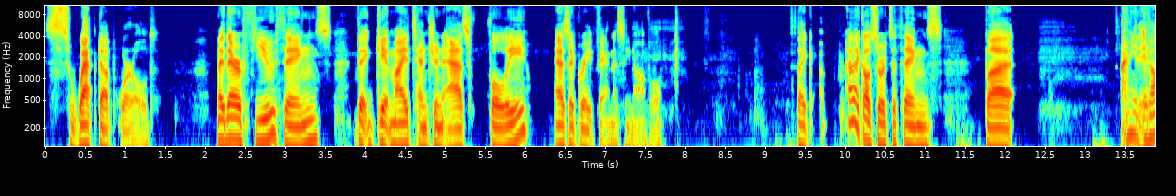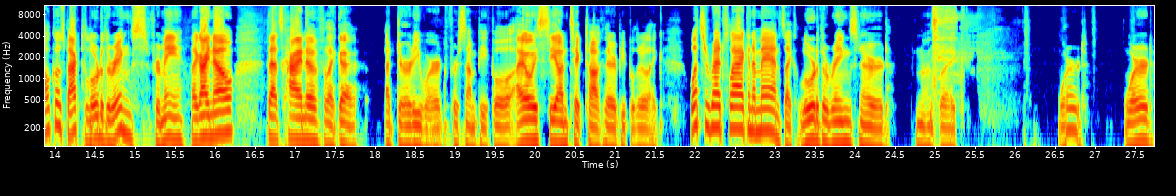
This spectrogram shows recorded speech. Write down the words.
swept up world. Like there are few things that get my attention as fully as a great fantasy novel. Like I like all sorts of things, but I mean, it all goes back to Lord of the Rings for me. Like, I know that's kind of like a, a dirty word for some people. I always see on TikTok there are people that are like, "What's a red flag in a man?" It's like Lord of the Rings nerd, and I was like, "Word, word."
